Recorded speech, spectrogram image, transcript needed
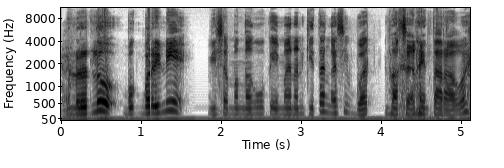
Menurut lu bukber ini bisa mengganggu keimanan kita nggak sih buat melaksanain taraweh?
